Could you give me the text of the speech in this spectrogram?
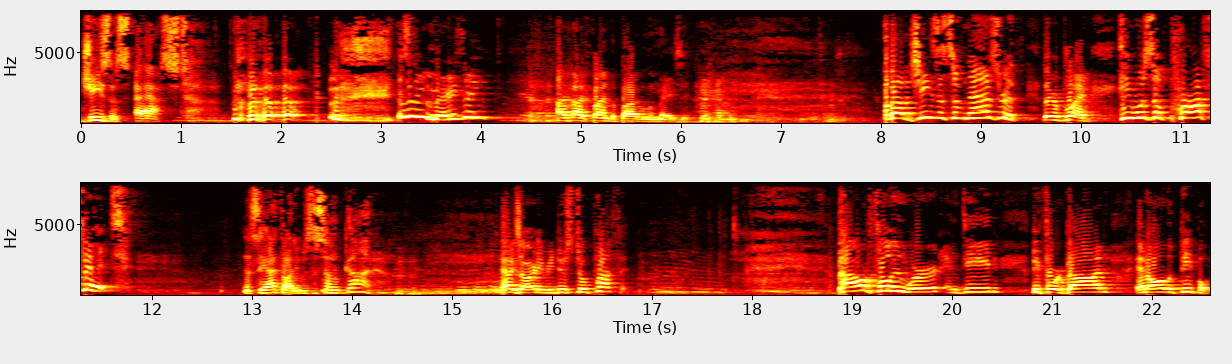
Jesus asked. Isn't it amazing? I, I find the Bible amazing. About Jesus of Nazareth, they replied, He was a prophet. Now see, I thought he was the Son of God. Now he's already reduced to a prophet. Powerful in word and deed before God and all the people.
